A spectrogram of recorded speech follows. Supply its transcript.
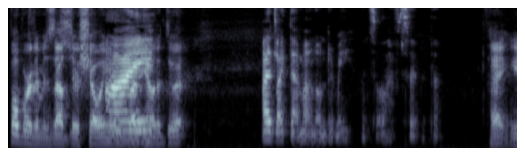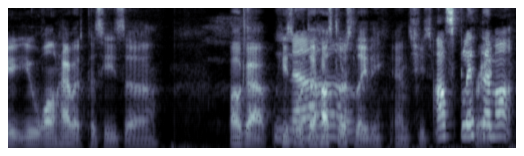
Bo Burnham is out there showing everybody I- how to do it. I'd like that man under me. That's all I have to say about that. Hey, you you won't have it because he's uh, oh god, he's with the Hustlers lady, and she's I'll split Great. them up.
